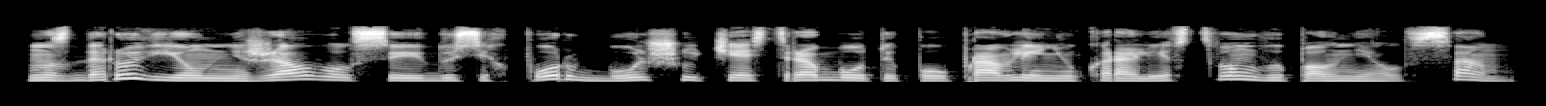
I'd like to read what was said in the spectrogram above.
На здоровье он не жаловался и до сих пор большую часть работы по управлению королевством выполнял сам.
